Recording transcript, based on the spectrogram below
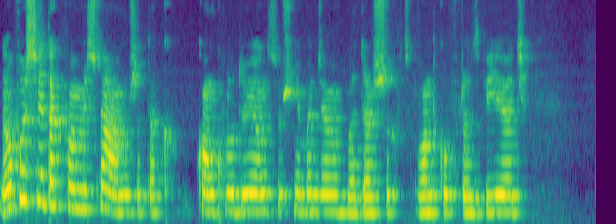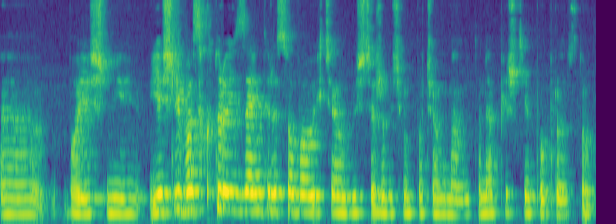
No właśnie tak pomyślałam, że tak konkludując, już nie będziemy chyba dalszych wątków rozwijać, e, bo jeśli, jeśli Was któryś zainteresował i chciałybyście, żebyśmy pociągnęli, to napiszcie po prostu.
